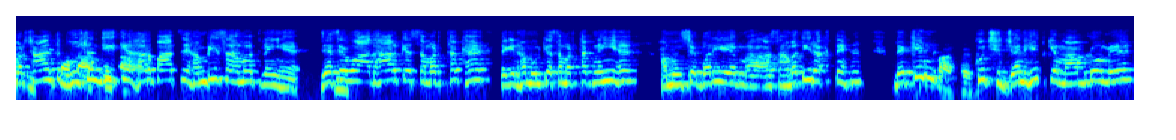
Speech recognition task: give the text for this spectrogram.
प्रशांत भूषण जी के हर बात से हम भी सहमत नहीं है। जैसे वो आधार के समर्थक हैं लेकिन हम उनके समर्थक नहीं हैं। हम उनसे बड़ी असहमति रखते हैं। लेकिन कुछ जनहित के मामलों में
